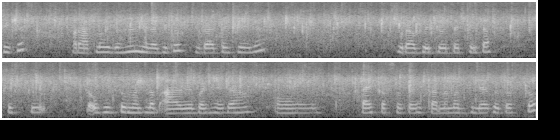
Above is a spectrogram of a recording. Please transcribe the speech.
ठीक है? और आप लोग जो है मेरा वीडियो पूरा देखिएगा। पूरा वीडियो देखिएगा। इसकी तो भी तो मतलब आगे बढ़ेगा और लाइक कर सकते हैं करना मत भूलिएगा दोस्तों।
